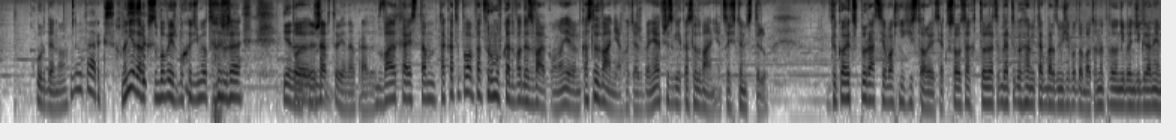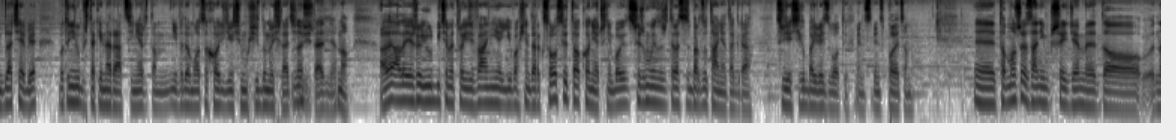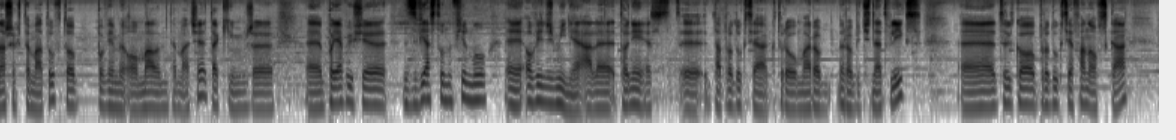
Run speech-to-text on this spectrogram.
kurde no. No Dark Souls. No nie Dark Souls, bo wiesz, bo chodzi mi o to, że... Nie no, po, żartuję naprawdę. Walka jest tam taka typowa platformówka 2D z walką, no nie wiem, Castlevania chociażby, nie? Wszystkie Castlevania, coś w tym stylu tylko eksploracja właśnie historii jest jak w Soulsach, to dlatego chyba mi tak bardzo mi się podoba. To na pewno nie będzie gra, dla ciebie, bo ty nie lubisz takiej narracji, nie? Że tam nie wiadomo o co chodzi, nie się musisz domyślać. No i, średnio. No, ale, ale jeżeli lubicie Metroidvania i właśnie Dark Soulsy, to koniecznie, bo szczerze mówiąc, że teraz jest bardzo tania ta gra. 30 chyba ileś złotych, więc, więc polecam. E, to może zanim przejdziemy do naszych tematów, to powiemy o małym temacie, takim, że e, pojawił się zwiastun filmu e, o Wiedźminie, ale to nie jest ta produkcja, którą ma robić Netflix, tylko produkcja fanowska,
